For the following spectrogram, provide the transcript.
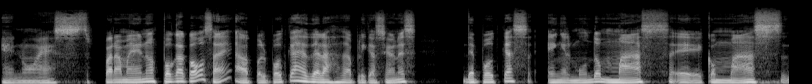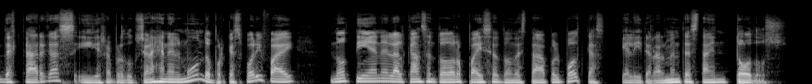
que no es para menos poca cosa. ¿eh? Apple Podcast es de las aplicaciones de podcast en el mundo más, eh, con más descargas y reproducciones en el mundo, porque Spotify no tiene el alcance en todos los países donde está Apple Podcast, que literalmente está en todos.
